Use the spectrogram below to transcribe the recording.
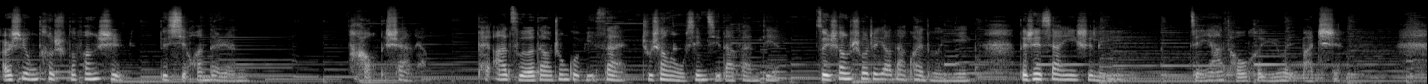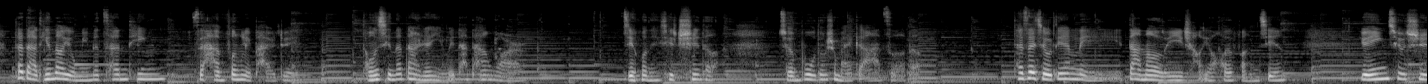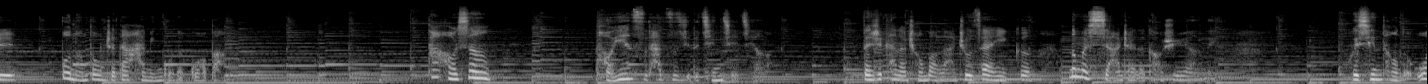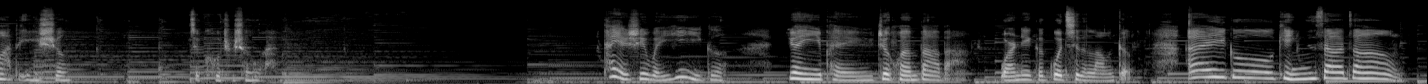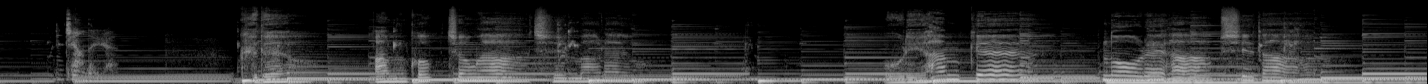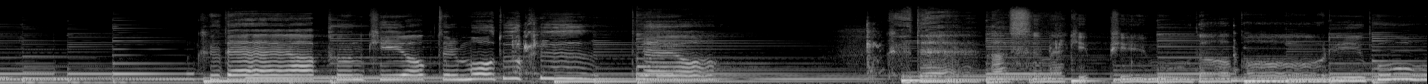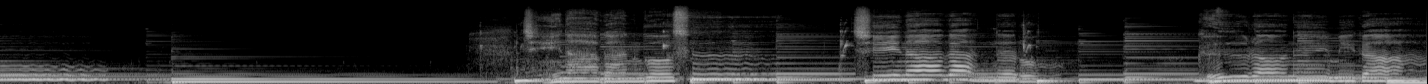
而是用特殊的方式对喜欢的人好的善良。陪阿泽到中国比赛，住上了五星级大饭店，嘴上说着要大快朵颐，但是下意识里捡鸭头和鱼尾巴吃。他打听到有名的餐厅，在寒风里排队，同行的大人以为他贪玩，结果那些吃的，全部都是买给阿泽的。他在酒店里大闹了一场，要换房间，原因就是不能动着大韩民国的国宝。他好像讨厌死他自己的亲姐姐了，但是看到程宝拉住在一个那么狭窄的考试院里，会心疼的哇的一声。就哭出声来。他也是唯一一个愿意陪正焕爸爸玩那个过气的老梗“爱过金沙藏”这样的人。 모두 그대여. 그대 가슴에 깊이 묻어버리고. 지나간 것은 지나간 대로 그런 의미가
